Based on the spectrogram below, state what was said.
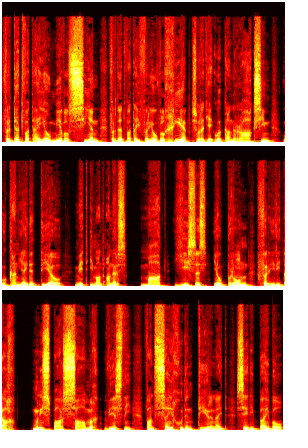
vir dit wat hy jou mee wil seën, vir dit wat hy vir jou wil gee, sodat jy ook kan raak sien hoe kan jy dit deel met iemand anders. Maak Jesus jou bron vir hierdie dag. Moenie spaarsamig wees nie, want sy goedertierenheid sê die Bybel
